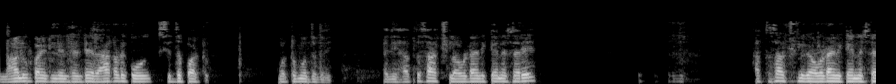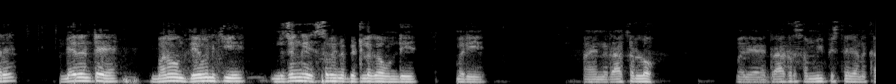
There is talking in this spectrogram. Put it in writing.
నాలుగు పాయింట్లు ఏంటంటే రాకడకు సిద్ధపాటు మొట్టమొదటిది. అది హతసాక్షులు అవడానికైనా సరే హతసాక్షులుగా అవడానికైనా సరే లేదంటే మనం దేవునికి నిజంగా ఇష్టమైన బిడ్డలుగా ఉండి మరి ఆయన రాకడలో మరి ఆయన రాకడ సమీపిస్తే గనక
